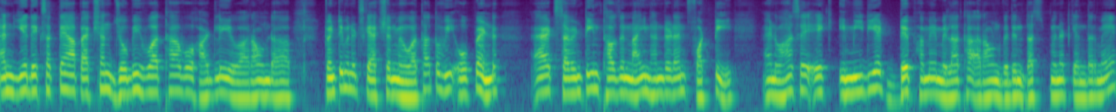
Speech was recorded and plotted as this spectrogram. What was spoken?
एंड ये देख सकते हैं आप एक्शन जो भी हुआ था, वो हार्डली अराउंड ट्वेंटी मिनट्स के एक्शन में हुआ था तो we opened at seventeen thousand nine hundred and forty and वहाँ से एक इमीडिएट डिप हमें मिला था अराउंड विद इन दस मिनट के अंदर में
